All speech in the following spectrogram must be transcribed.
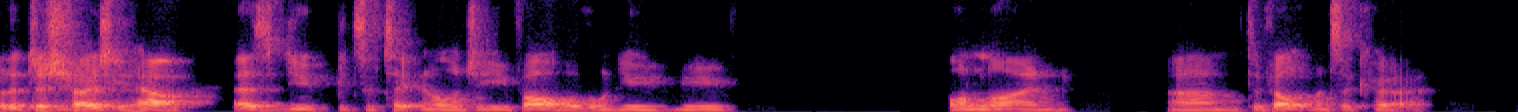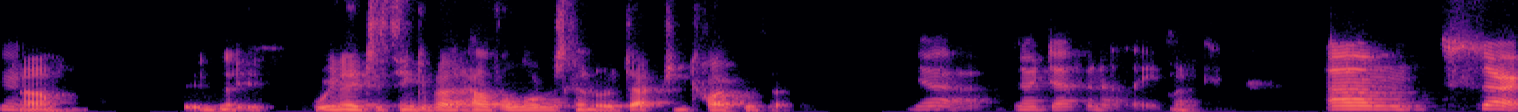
But it just shows you how, as new bits of technology evolve or new new online um, developments occur, um, we need to think about how the law is going to adapt and cope with it. Yeah, no, definitely. Um, so,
